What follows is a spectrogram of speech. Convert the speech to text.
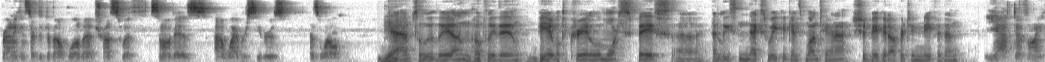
Browning can start to develop a little bit of trust with some of his uh, wide receivers as well. Yeah, absolutely. Um, hopefully they'll be able to create a little more space, uh, at least next week against Montana. Should be a good opportunity for them. Yeah, definitely.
